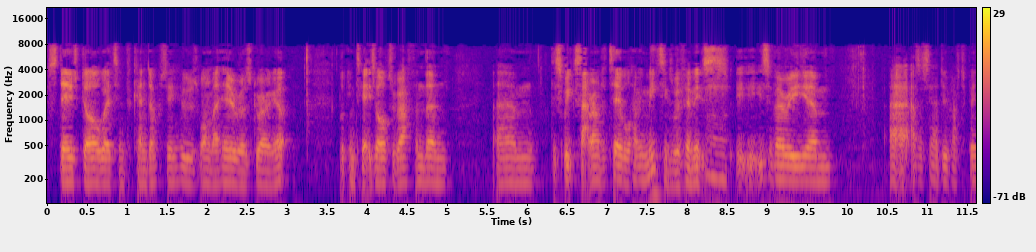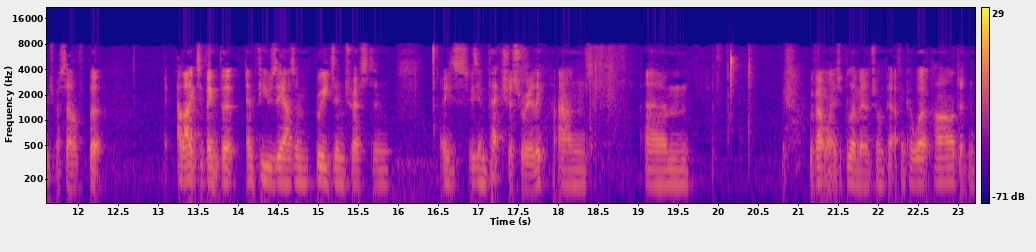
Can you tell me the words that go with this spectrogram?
stage door waiting for Ken Doherty, who was one of my heroes growing up, looking to get his autograph, and then um, this week sat around a table having meetings with him. It's it, it's a very. Um, uh, as I say, I do have to pinch myself, but I like to think that enthusiasm breeds interest and is, is infectious, really. And um, without wanting to blow my own trumpet, I think I work hard and.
